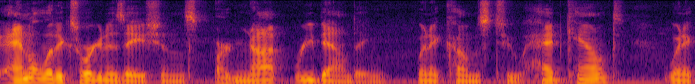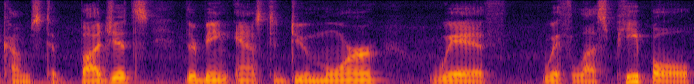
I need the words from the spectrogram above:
Analytics organizations are not rebounding when it comes to headcount, when it comes to budgets. They're being asked to do more with with less people.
